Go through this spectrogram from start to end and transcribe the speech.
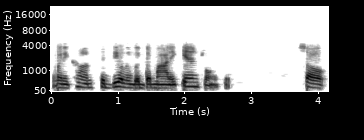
when it comes to dealing with demonic influences. So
